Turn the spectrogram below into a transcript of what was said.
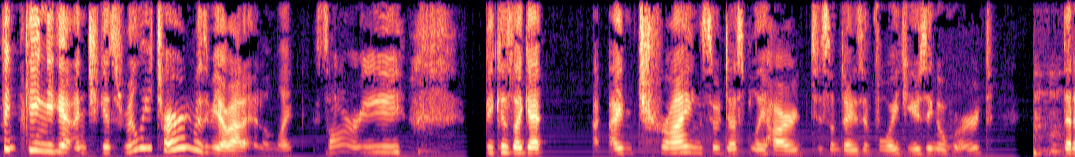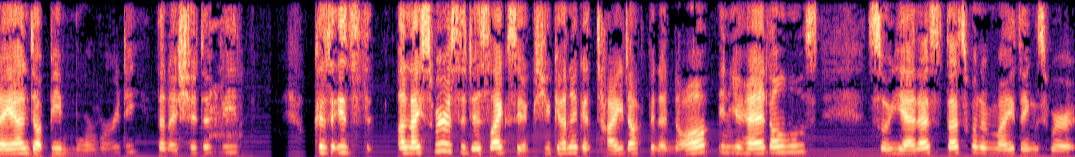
thinking again," and she gets really turned with me about it, and I'm like, "Sorry," because I get, I'm trying so desperately hard to sometimes avoid using a word Mhm. that I end up being more wordy than I should have been. Because it's, and I swear it's the dyslexia, because you kind of get tied up in a knot in your head almost. So yeah, that's that's one of my things where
